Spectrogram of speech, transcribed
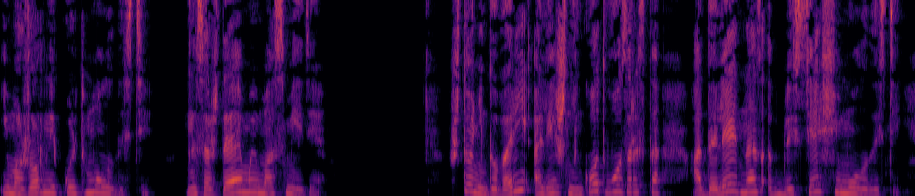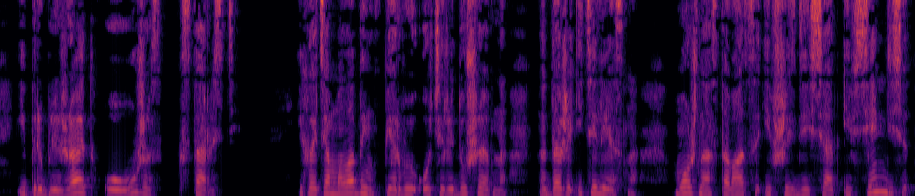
и мажорный культ молодости, насаждаемый масс-медиа – что ни говори, а лишний год возраста отдаляет нас от блестящей молодости и приближает, о ужас, к старости. И хотя молодым в первую очередь душевно, но даже и телесно, можно оставаться и в 60, и в 70,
